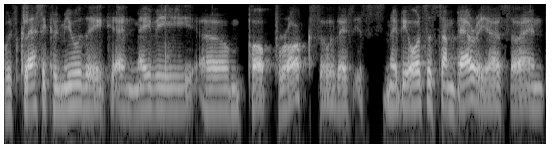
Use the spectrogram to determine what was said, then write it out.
with classical music and maybe um, pop rock so there is maybe also some barriers so, and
